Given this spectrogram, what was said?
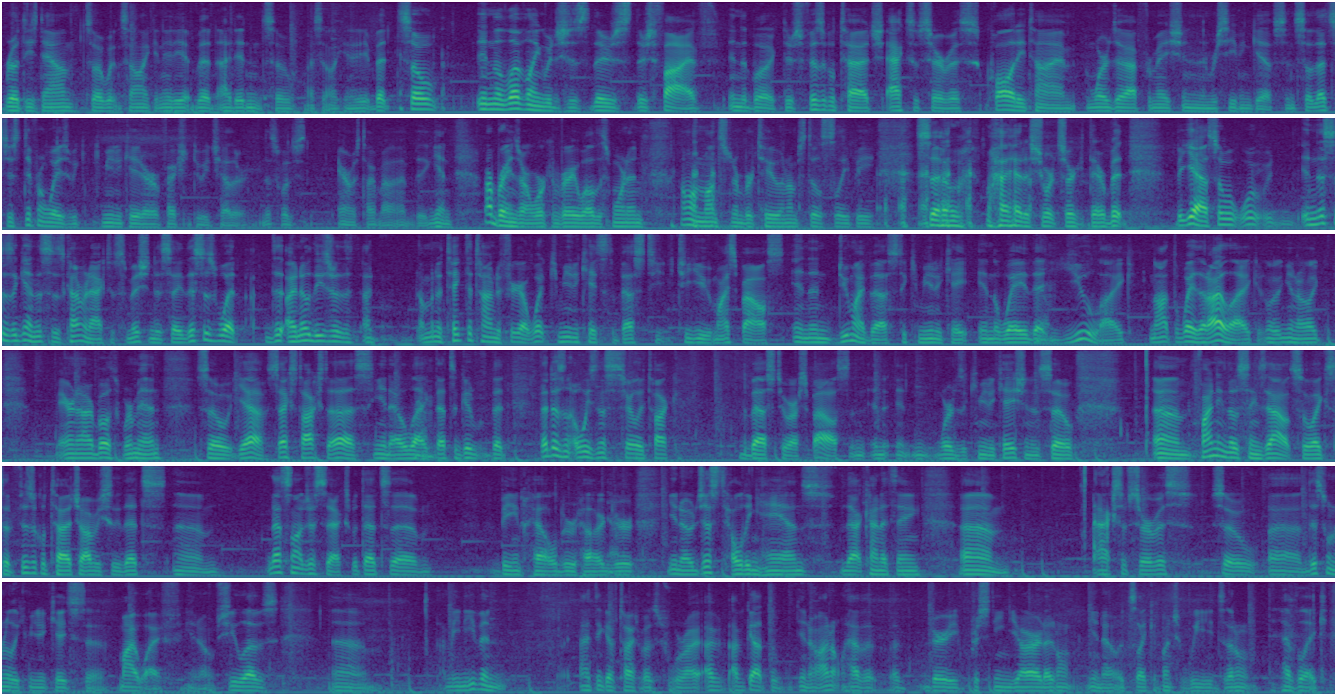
wrote these down so I wouldn't sound like an idiot, but I didn't, so I sound like an idiot. But so in the love languages, there's there's five in the book. There's physical touch, acts of service, quality time, words of affirmation, and receiving gifts. And so that's just different ways we can communicate our affection to each other. That's what Aaron was talking about. Uh, again, our brains aren't working very well this morning. I'm on monster number two, and I'm still sleepy, so I had a short circuit there. But but yeah, so and this is again, this is kind of an act of submission to say this is what th- I know. These are the. I, I'm going to take the time to figure out what communicates the best to, to you, my spouse, and then do my best to communicate in the way that yeah. you like, not the way that I like. Uh, you know, like Aaron and I are both we're men, so yeah, sex talks to us. You know, like yeah. that's a good, but that doesn't always necessarily talk the best to our spouse in, in, in words of communication. And so, um, finding those things out. So, like I said, physical touch. Obviously, that's um, that's not just sex, but that's um, being held or hugged, yeah. or you know, just holding hands, that kind of thing. Um, acts of service. So uh, this one really communicates to my wife. You know, she loves. Um, I mean, even I think I've talked about this before. I, have I've got the, you know, I don't have a, a, very pristine yard. I don't, you know, it's like a bunch of weeds. I don't have like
